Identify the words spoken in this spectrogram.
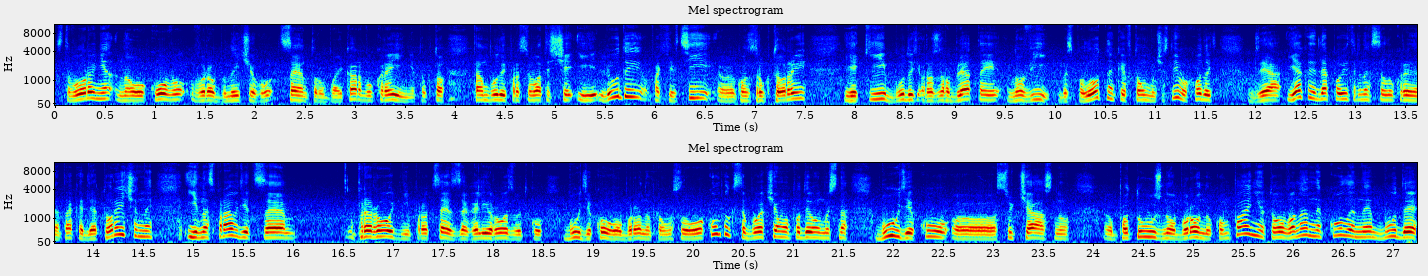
створення науково-виробничого центру Байкар в Україні. Тобто там будуть працювати ще і люди, фахівці, е, конструктори, які будуть розробляти нові безпілотники, в тому числі виходить для як і для повітряних сил України, так і для Туреччини. І насправді це. Природній процес взагалі розвитку будь-якого оборонно-промислового комплексу. Бо якщо ми подивимось на будь-яку е, сучасну е, потужну оборонну компанію, то вона ніколи не буде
